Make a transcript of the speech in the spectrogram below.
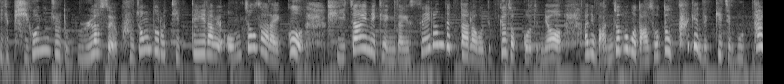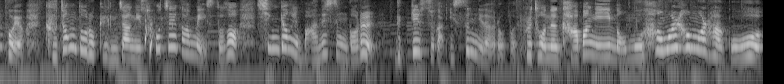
이게 비건인 줄도 몰랐어요. 그 정도로 디테일함이 엄청 살아있고 디자인이 굉장히 세련됐다라고 느껴졌거든요. 아니 만져보고 나서도 크게 느끼지 못할 거예요. 그 정도로 굉장히 소재감에 있어서 신경이 많이 쓴 거를 느낄 수가 있습니다, 여러분. 그리고 저는 가방이 너무 흐물흐물하고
